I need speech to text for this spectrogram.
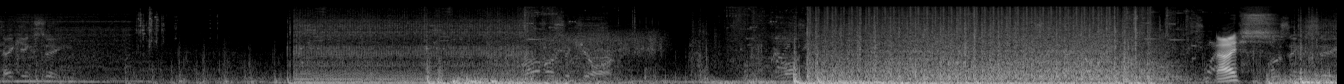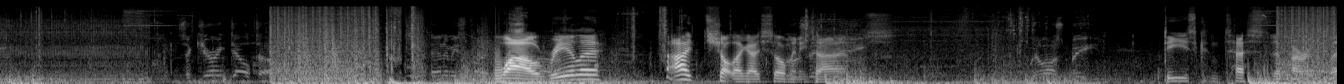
Taking C. Bravo secure. We lost Nice. Securing Delta. Enemy. Wow, really? I shot that guy so many times. We lost B. D's contested apparently.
